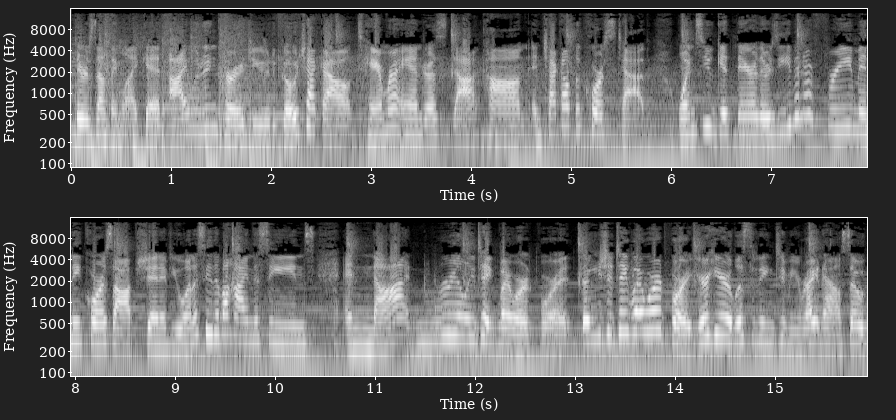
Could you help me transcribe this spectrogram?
there's nothing like it. I would encourage you to go check out tamaraandress.com and check out the course tab. Once you get there, there's even a free mini course option if you want to see the behind the scenes and not really take my word for it. So, you should take my word for it. You're here listening to me right now. So,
